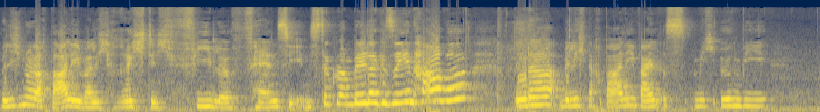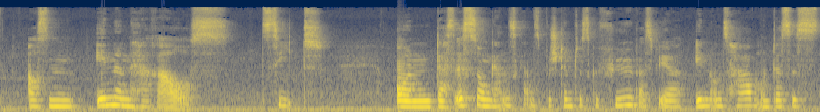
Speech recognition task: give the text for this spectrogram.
will ich nur nach Bali, weil ich richtig viele fancy Instagram-Bilder gesehen habe? Oder will ich nach Bali, weil es mich irgendwie aus dem Innen heraus zieht? Und das ist so ein ganz, ganz bestimmtes Gefühl, was wir in uns haben. Und das ist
